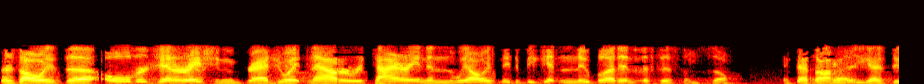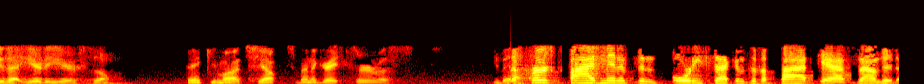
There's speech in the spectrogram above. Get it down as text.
there's always the older generation graduating out or retiring, and we always need to be getting new blood into the system. So I think that's, That's awesome right. that you guys do that year to year. So Thank you much. Yep. It's been a great service. the first five minutes and 40 seconds of the podcast sounded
